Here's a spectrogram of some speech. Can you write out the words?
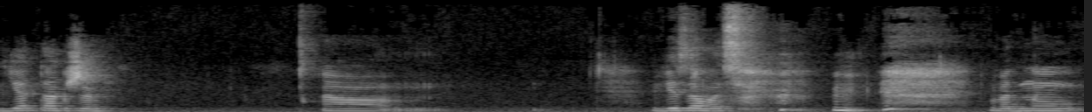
я также ввязалась в одну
